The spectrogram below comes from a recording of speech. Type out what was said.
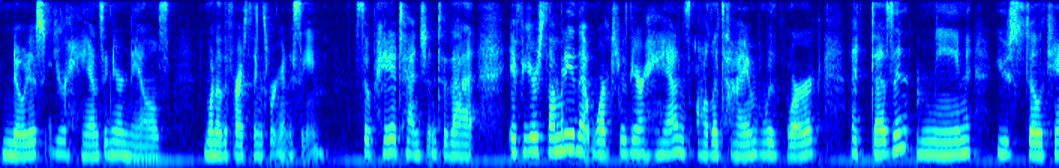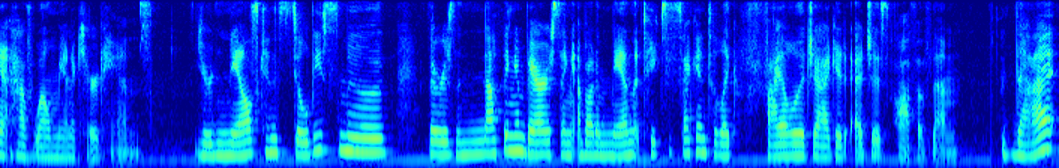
notice your hands and your nails. One of the first things we're going to see. So pay attention to that. If you're somebody that works with your hands all the time with work, that doesn't mean you still can't have well manicured hands. Your nails can still be smooth. There is nothing embarrassing about a man that takes a second to like file the jagged edges off of them. That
